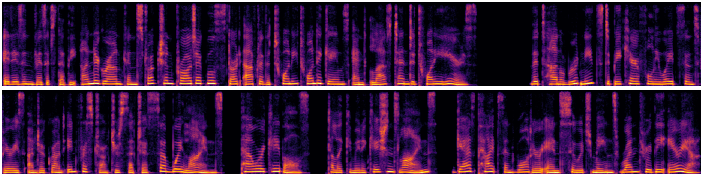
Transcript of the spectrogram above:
It is envisaged that the underground construction project will start after the 2020 Games and last 10 to 20 years. The tunnel route needs to be carefully weighed since various underground infrastructure such as subway lines, power cables, telecommunications lines, gas pipes and water and sewage mains run through the area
